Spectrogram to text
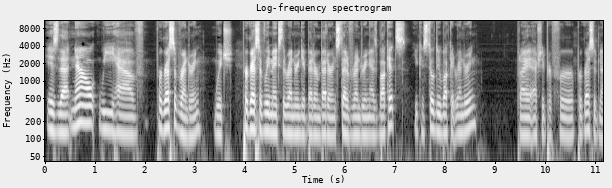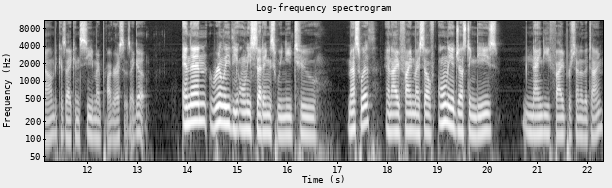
is that now we have progressive rendering, which progressively makes the rendering get better and better instead of rendering as buckets. You can still do bucket rendering, but I actually prefer progressive now because I can see my progress as I go. And then really the only settings we need to mess with, and I find myself only adjusting these 95% of the time,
